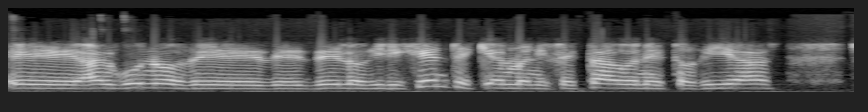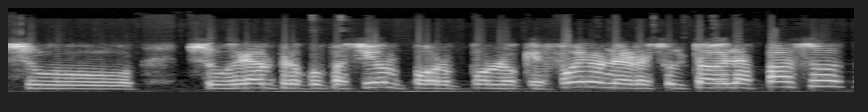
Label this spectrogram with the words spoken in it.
eh, algunos de, de, los dirigentes que han manifestado en estos días su su gran preocupación por por lo que fueron el resultado de las pasos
